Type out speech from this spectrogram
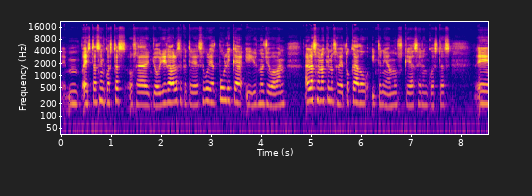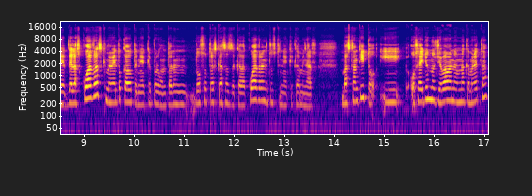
Em, estas encuestas, o sea, yo llegaba a la Secretaría de Seguridad Pública y ellos nos llevaban a la zona que nos había tocado y teníamos que hacer encuestas eh, de las cuadras que me habían tocado tenía que preguntar en dos o tres casas de cada cuadra, entonces tenía que caminar bastantito. Y, o sea, ellos nos llevaban en una camioneta,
